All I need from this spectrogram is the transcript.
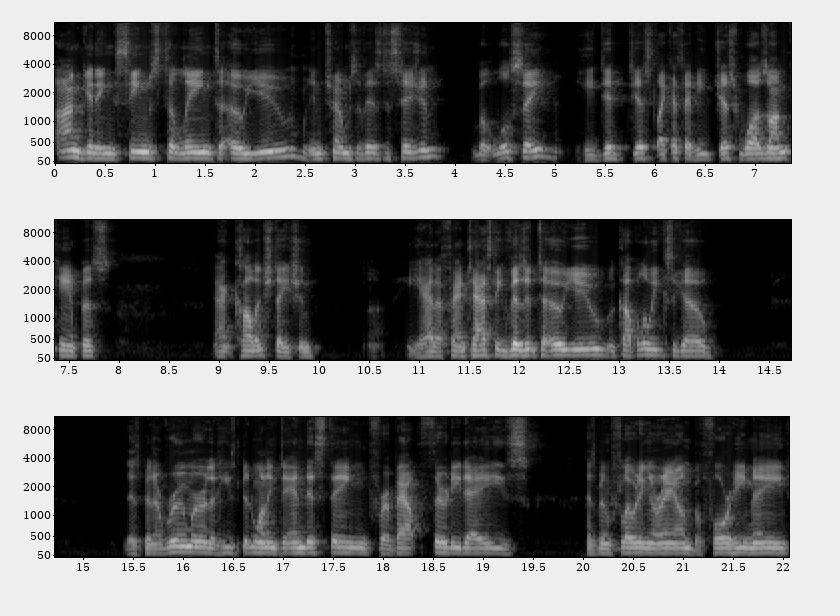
I'm getting seems to lean to OU in terms of his decision, but we'll see. He did just like I said, he just was on campus at College Station. Uh, he had a fantastic visit to OU a couple of weeks ago. There's been a rumor that he's been wanting to end this thing for about 30 days, has been floating around before he made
